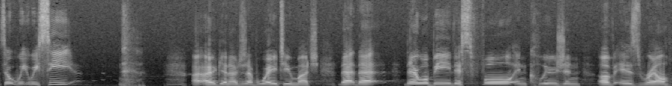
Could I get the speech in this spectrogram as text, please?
so we, we see, again, I just have way too much, that, that there will be this full inclusion of Israel.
